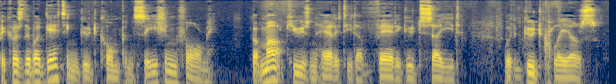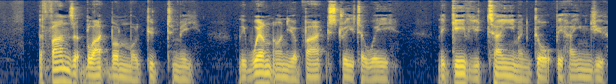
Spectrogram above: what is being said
because they were getting good compensation for me. But Mark Hughes inherited a very good side with good players. The fans at Blackburn were good to me. They weren't on your back straight away. They gave you time and got behind you.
